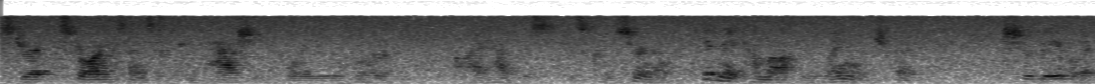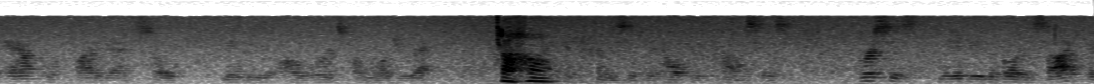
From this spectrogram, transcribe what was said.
stri- strong sense of compassion for you, or I have this, this concern. Now, it may come out in language, but to be able to amplify that so maybe our words are more direct Uh huh. in terms of the helping process versus maybe the bodhisattva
